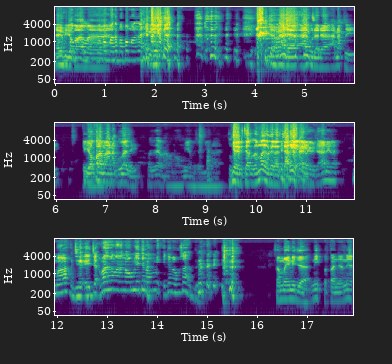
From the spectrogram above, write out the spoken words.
Eh, video call sama- Papa mana, papa mana? karena ada ah, udah ada anak sih video Iya, call udah. sama anak gua sih maksudnya sama Nomi yang bisa bilang Nggak dicari lu mah udah nggak dicari ya. cari lah Ma, Eja, Eja, ma, ma, Naomi aja Naomi, Eja nggak usah. Sama ini aja, nih pertanyaannya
